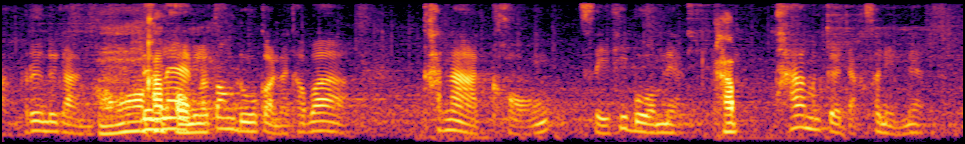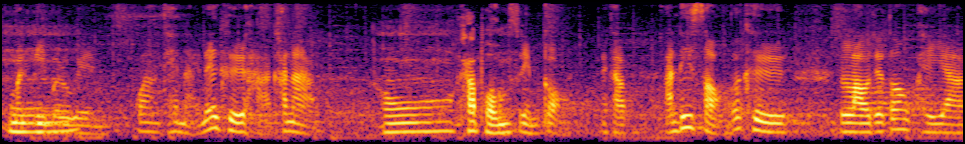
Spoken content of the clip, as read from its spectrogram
3 เรื่องด้วยกันอ๋อเรื่ครับแรผกม เราต้องดูก่อนนะครับว่า ขนาดของสีที่บวมเนี่ยครับ ถ้ามันเกิดจากสนิมเนี่ยมันมีอืม บริเวณกว้างแค่ไหนนั่นคือหาขนาดอ๋อครับผขม องสนิมก่อนนะครับอันที่สองก็คือเราจะต้องพยายาม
